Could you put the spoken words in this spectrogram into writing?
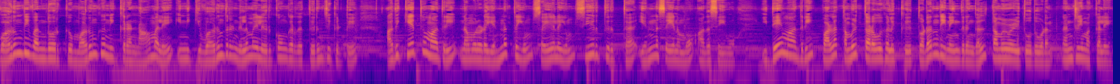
வருந்தி வந்தோர்க்கு மருங்கு நிற்கிற நாமளே இன்னைக்கு வருந்துற நிலைமையில் இருக்கோங்கிறத தெரிஞ்சுக்கிட்டு அதுக்கேற்ற மாதிரி நம்மளோட எண்ணத்தையும் செயலையும் சீர்திருத்த என்ன செய்யணுமோ அதை செய்வோம். இதே மாதிரி பல தமிழ் தரவுகளுக்கு தொடர்ந்து இணைந்திருங்கள் தமிழ் வழி தூதுவுடன். நன்றி மக்களே.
